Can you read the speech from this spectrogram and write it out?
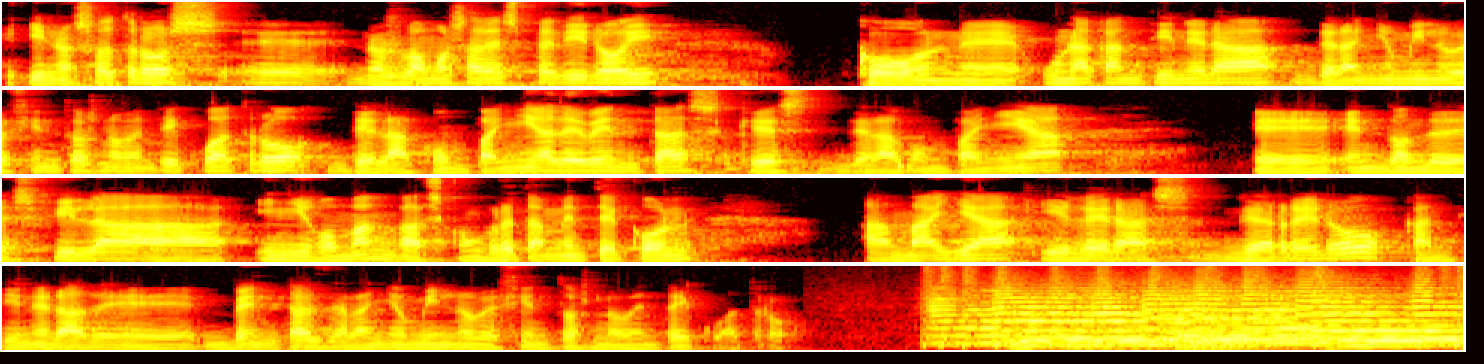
Y nosotros eh, nos vamos a despedir hoy con eh, una cantinera del año 1994 de la compañía de ventas, que es de la compañía en donde desfila Íñigo Mangas, concretamente con Amaya Higueras Guerrero, cantinera de ventas del año 1994. Thank you.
